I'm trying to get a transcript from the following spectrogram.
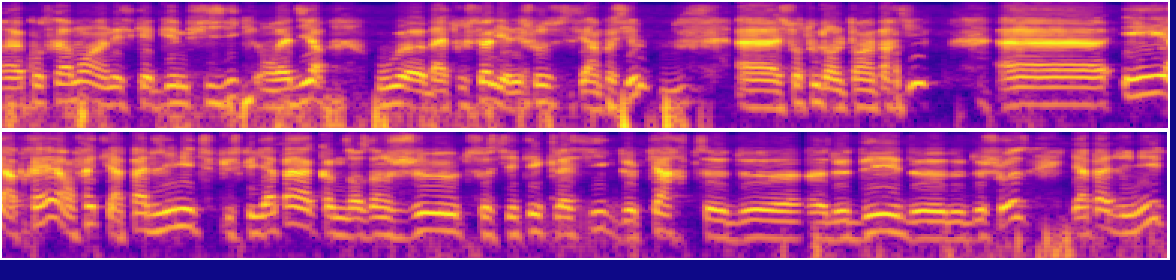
Euh, contrairement à un escape game physique on va dire où euh, bah, tout seul il y a des choses c'est impossible euh, surtout dans le temps imparti Euh, et après en fait il n'y a pas de limite puisqu'il n'y a pas comme dans un jeu de société classique de cartes de, de dés de, de, de choses il n'y a pas de limite.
